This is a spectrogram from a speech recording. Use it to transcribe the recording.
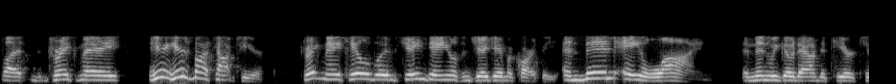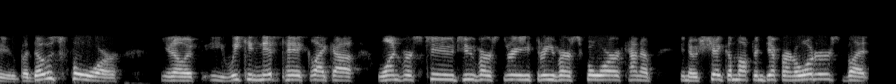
but Drake Maye. here, here's my top tier. Drake Maye, Caleb Williams, Jayden Daniels, and J.J. McCarthy, and then a line, and then we go down to tier two. But those four, you know, if we can nitpick like a one verse two, two verse three, three verse four, kind of, you know, shake them up in different orders. But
